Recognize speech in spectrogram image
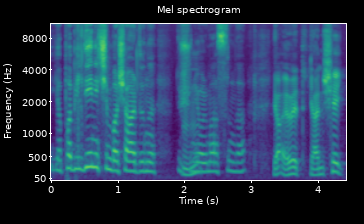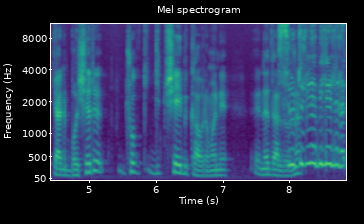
yapabildiğin için başardığını düşünüyorum aslında. Ya evet yani şey yani başarı çok şey bir kavram hani e, ne derler ona? Sürdürülebilirlik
